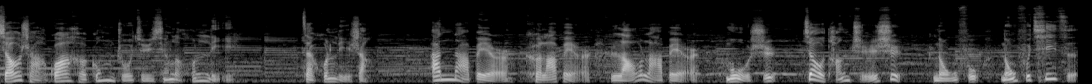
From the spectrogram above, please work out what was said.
小傻瓜和公主举行了婚礼，在婚礼上，安娜贝尔、克拉贝尔、劳拉贝尔、牧师、教堂执事、农夫、农夫妻子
